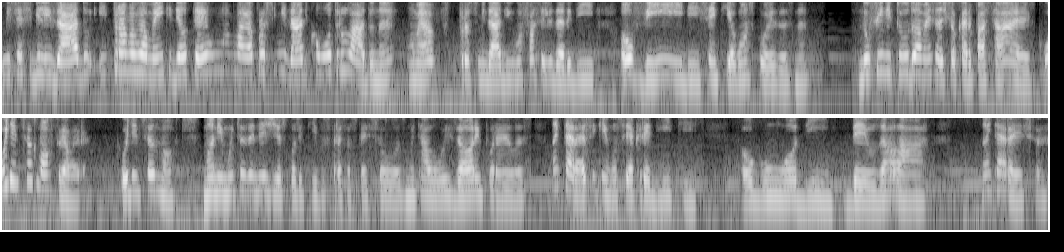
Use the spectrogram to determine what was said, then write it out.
me sensibilizado e provavelmente de eu ter uma maior proximidade com o outro lado, né? Uma maior proximidade e uma facilidade de ouvir, de sentir algumas coisas, né? No fim de tudo, a mensagem que eu quero passar é: cuidem de seus mortos, galera. Cuidem de seus mortos. Mandem muitas energias positivas para essas pessoas, muita luz, orem por elas. Não interessa em quem você acredite, algum Odin, Deus, Alá. Não interessa,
